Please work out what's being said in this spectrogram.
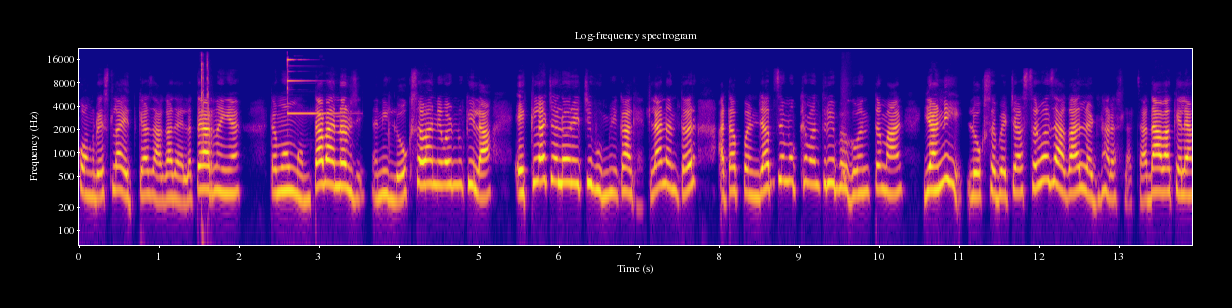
काँग्रेसला इतक्या जागा द्यायला तयार नाही आहे त्यामुळे ममता बॅनर्जी यांनी लोकसभा निवडणुकीला एकला चलोरेची भूमिका घेतल्यानंतर आता पंजाबचे मुख्यमंत्री भगवंत मान यांनीही लोकसभेच्या सर्व जागा लढणार असल्याचा दावा केला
